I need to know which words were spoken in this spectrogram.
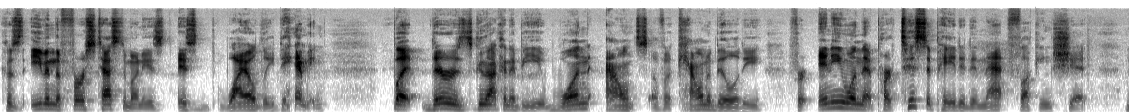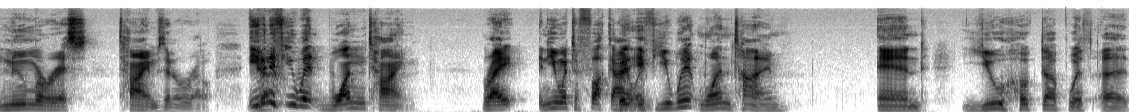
because even the first testimony is is wildly damning. But there is not going to be one ounce of accountability for anyone that participated in that fucking shit numerous times in a row. Even Yeah. if you went one time, right? And you went to fuck But island. if you went one time and you hooked up with a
